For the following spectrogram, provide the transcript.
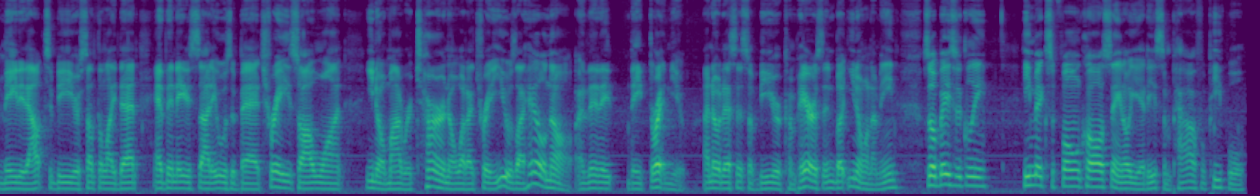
made it out to be or something like that. And then they decide it was a bad trade. So I want, you know, my return on what I traded you. It was like, hell no. And then they, they threaten you. I know that's just a beer comparison, but you know what I mean. So basically, he makes a phone call saying, oh yeah, these some powerful people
